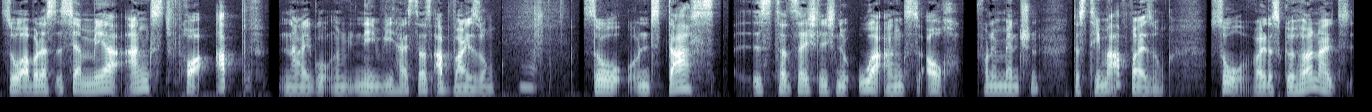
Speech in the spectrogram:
So, aber das ist ja mehr Angst vor Abneigung, nee, wie heißt das? Abweisung. Ja. So, und das ist tatsächlich eine Urangst auch von den Menschen, das Thema Abweisung. So, weil das Gehirn halt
